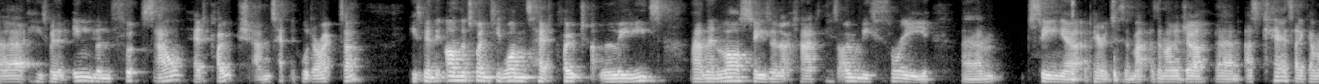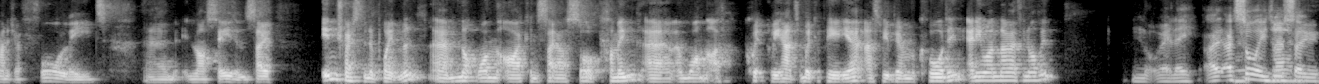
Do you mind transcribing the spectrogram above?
Uh, he's been an England futsal head coach and technical director. He's been the under 21s head coach at Leeds. And then last season, had his only three um, senior appearances as a manager, um, as caretaker manager for Leeds um, in last season. So interesting appointment, um, not one that I can say I saw coming, uh, and one that I've quickly had to Wikipedia as we've been recording. Anyone know anything of him? Not really. I, I saw he's also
